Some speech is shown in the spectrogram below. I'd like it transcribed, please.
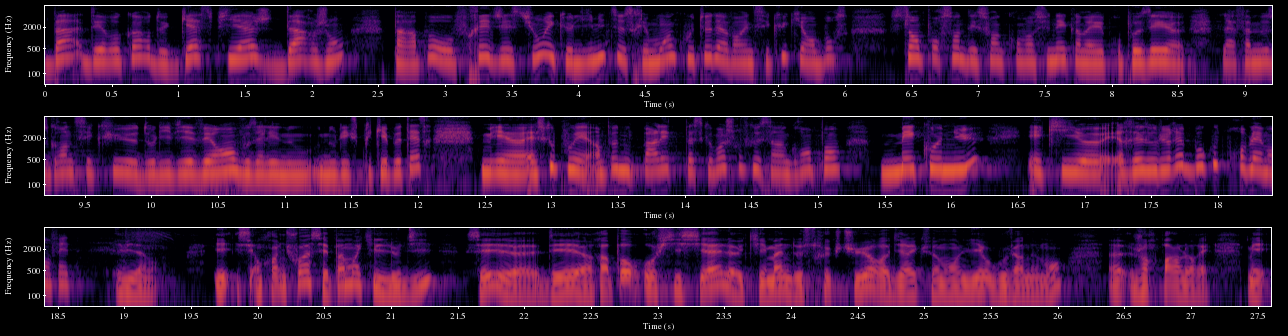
bat des records de gaspillage d'argent par rapport aux frais de gestion et que limite, ce serait moins coûteux d'avoir une sécu qui rembourse 100% des soins conventionnés, comme avait proposé euh, la fameuse grande sécu d'Olivier Véran. Vous allez nous, nous l'expliquer peut-être. Mais euh, est-ce que vous pouvez un peu nous parler Parce que moi, je trouve que c'est un grand pan méconnu et qui euh, résolurait beaucoup de problèmes, en fait. Évidemment. Et encore une fois, c'est pas moi qui le dis, c'est euh, des euh, rapports officiels qui émanent de structures directement liées au gouvernement. Euh, J'en reparlerai. Mais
